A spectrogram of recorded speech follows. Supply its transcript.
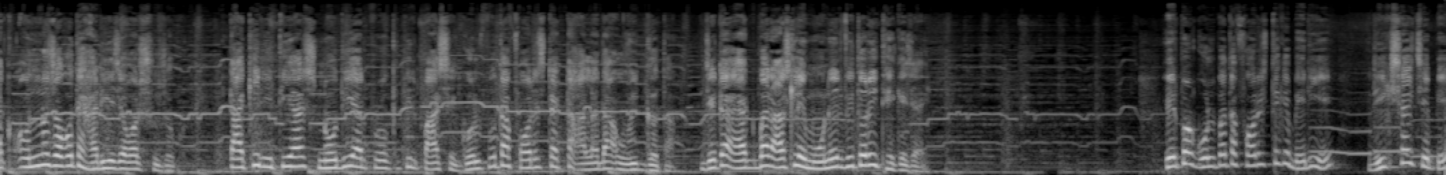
এক অন্য জগতে হারিয়ে যাওয়ার সুযোগ। টাকির ইতিহাস, নদী আর প্রকৃতির পাশে গোলপোতা ফরেস্ট একটা আলাদা অভিজ্ঞতা, যেটা একবার আসলে মনের ভিতরেই থেকে যায়। এরপর গোলপাতা ফরেস্ট থেকে বেরিয়ে রিক্সায় চেপে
